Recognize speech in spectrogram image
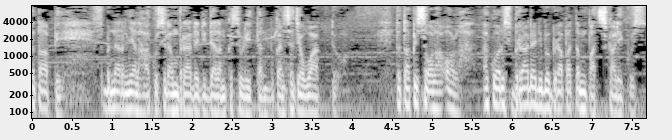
Tetapi, sebenarnya lah aku sedang berada di dalam kesulitan, bukan saja waktu. Tetapi seolah-olah aku harus berada di beberapa tempat sekaligus.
